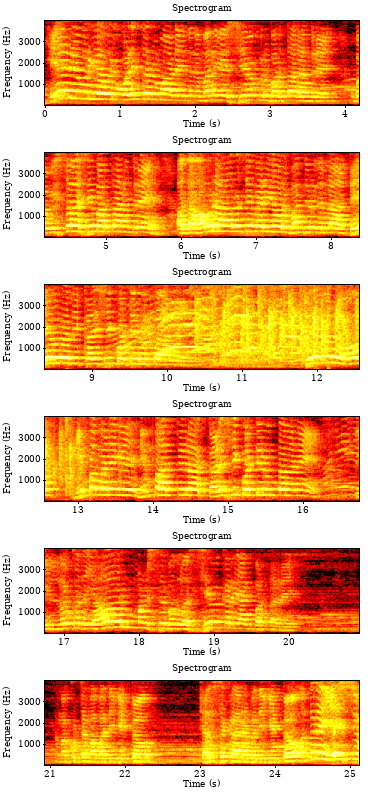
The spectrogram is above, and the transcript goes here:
ಹೇಗೆ ಅವರಿಗೆ ಅವರಿಗೆ ಒಳಿತನ್ನು ಮಾಡಿ ನನ್ನ ಮನೆಗೆ ಸೇವಕರು ಬರ್ತಾರೆ ಅಂದ್ರೆ, ಒಬ್ಬ ವಿಶ್ವಾಸಿ ಬರ್ತಾನಂದ್ರೆ ಅದು ಅವರ ಆಲೋಚನೆ ಮೇರೆಗೆ ಅವರು ಬಂದಿರುವುದಿಲ್ಲ. ದೇವರಲ್ಲಿ ಕಳಿಸಿ ಕೊಟ್ಟಿರುತ್ತಾನೆ ದೇವರು ನಿಮ್ಮ ಮನೆಗೆ, ನಿಮ್ಮ ಹತ್ತಿರ ಕಳಿಸಿ ಕೊಟ್ಟಿರುತ್ತಾನೆ ಈ ಲೋಕದ ಯಾರು ಮನುಷ್ಯ ಬದಲು ಸೇವಕರು ಯಾಕೆ ಬರ್ತಾರೆ? ನಮ್ಮ ಕುಟುಂಬ ಬದಿಗಿಟ್ಟು ಕೆಲಸಕಾರ ಬದಿಗಿಟ್ಟು, ಅಂದ್ರೆ ಯೇಸು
